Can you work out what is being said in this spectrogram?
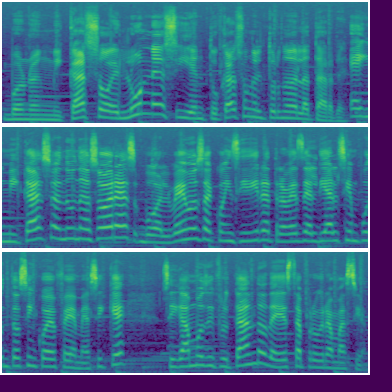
bueno, en mi caso el lunes y en tu caso en el turno de la tarde. En mi caso en unas horas volvemos a coincidir a través del dial 100.5 FM, así que sigamos disfrutando de esta programación.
